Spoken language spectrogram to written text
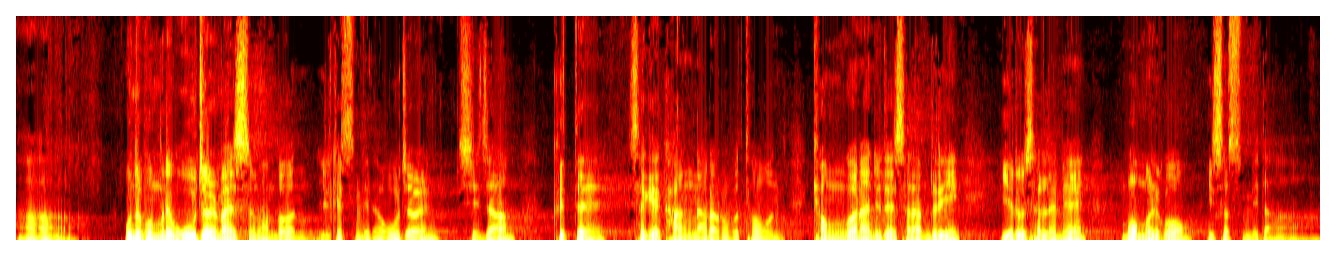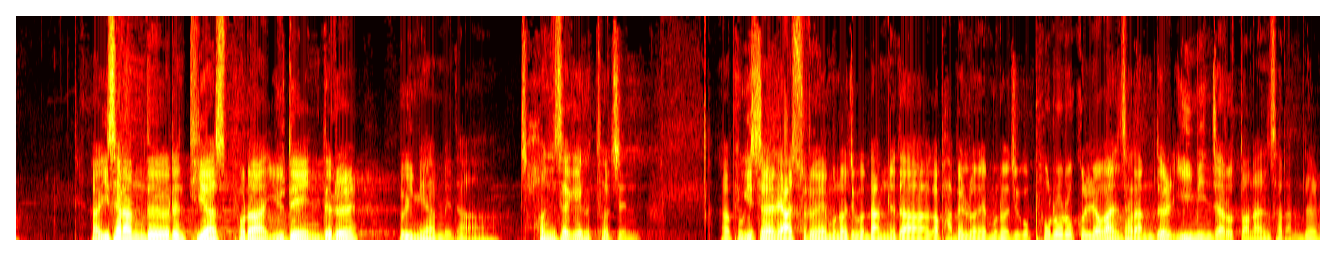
아, 오늘 본문의 5절 말씀 한번 읽겠습니다. 5절 시작. 그때 세계 각 나라로부터 온 경건한 유대 사람들이 예루살렘에 머물고 있었습니다. 아, 이 사람들은 디아스포라 유대인들을 의미합니다. 전 세계에 흩어진 아, 북이스라엘이 아수르에 무너지고 남유다가 바벨론에 무너지고 포로로 끌려간 사람들, 이민자로 떠난 사람들.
